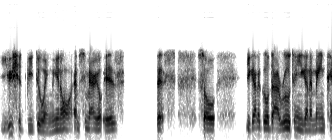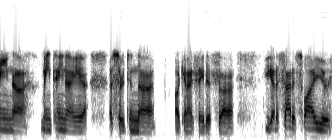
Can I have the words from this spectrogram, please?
you should be doing. You know, MC Mario is this, so you got to go that route, and you got to maintain uh, maintain a a certain uh, how can I say this? Uh, you got to satisfy your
